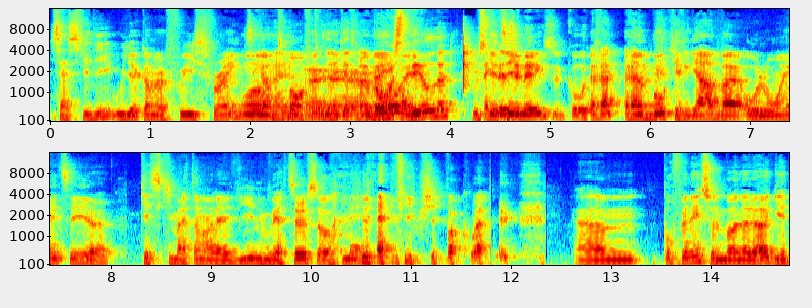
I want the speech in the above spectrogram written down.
ça se finit où il y a comme un freeze frame, c'est comme tout bon film des années 80. Un bon ouais. style, là, Où ce avec le générique sur le côté. Ra- Rambo qui regarde vers au loin, tu sais, euh, qu'est-ce qui m'attend dans la vie, une ouverture sur Mais la vie ou je sais pas quoi. Euh, pour finir sur le monologue,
